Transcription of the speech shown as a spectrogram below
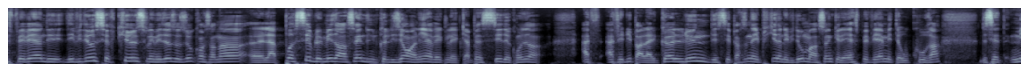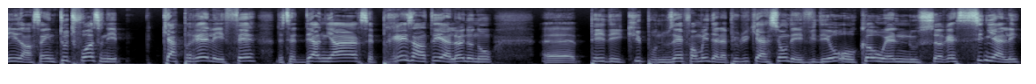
SPVM, des, vidéos circulent sur les médias sociaux concernant euh, la possible mise en scène d'une collision en lien avec la capacité de conduire aff- affaiblie par l'alcool. L'une de ces personnes impliquées dans les vidéos mentionne que le SPVM était au courant de cette mise en scène. Toutefois, ce n'est qu'après les faits de cette dernière s'est présentée à l'un de nos euh, PDQ pour nous informer de la publication des vidéos au cas où elle nous serait signalée.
